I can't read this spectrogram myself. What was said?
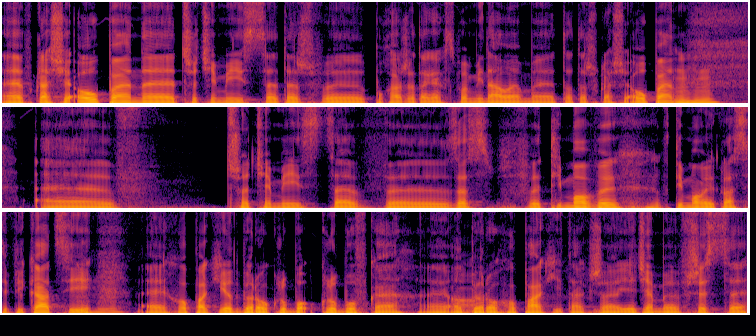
e, w klasie Open. E, trzecie miejsce też w Pucharze, tak jak wspominałem, e, to też w klasie Open. Mhm. W trzecie miejsce w, w, teamowych, w teamowej klasyfikacji. Mhm. E, Chłopaki odbiorą klubo, klubówkę, e, odbiorą chłopaki, także jedziemy wszyscy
